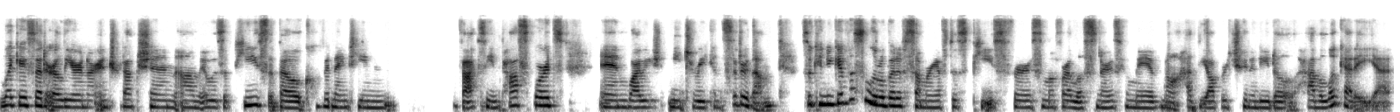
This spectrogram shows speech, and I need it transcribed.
like I said earlier in our introduction, um, it was a piece about COVID 19 vaccine passports and why we need to reconsider them. So, can you give us a little bit of summary of this piece for some of our listeners who may have not had the opportunity to have a look at it yet?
